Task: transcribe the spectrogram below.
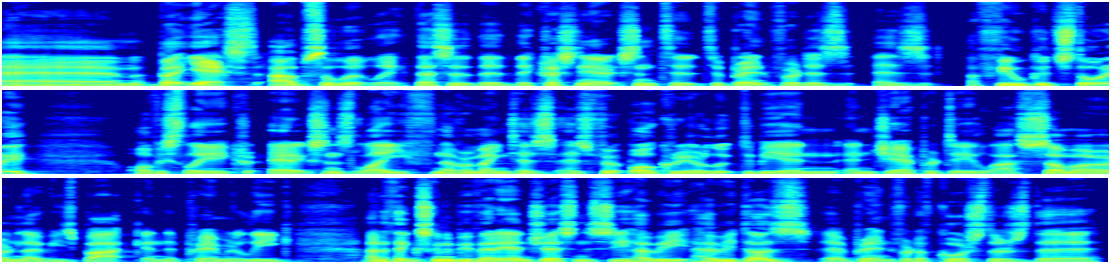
Um, but yes, absolutely. This is the, the Christian Eriksen to, to Brentford is is a feel good story. Obviously, Eriksen's life, never mind his, his football career, looked to be in, in jeopardy last summer. Now he's back in the Premier League, and I think it's going to be very interesting to see how he how he does at Brentford. Of course, there's the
